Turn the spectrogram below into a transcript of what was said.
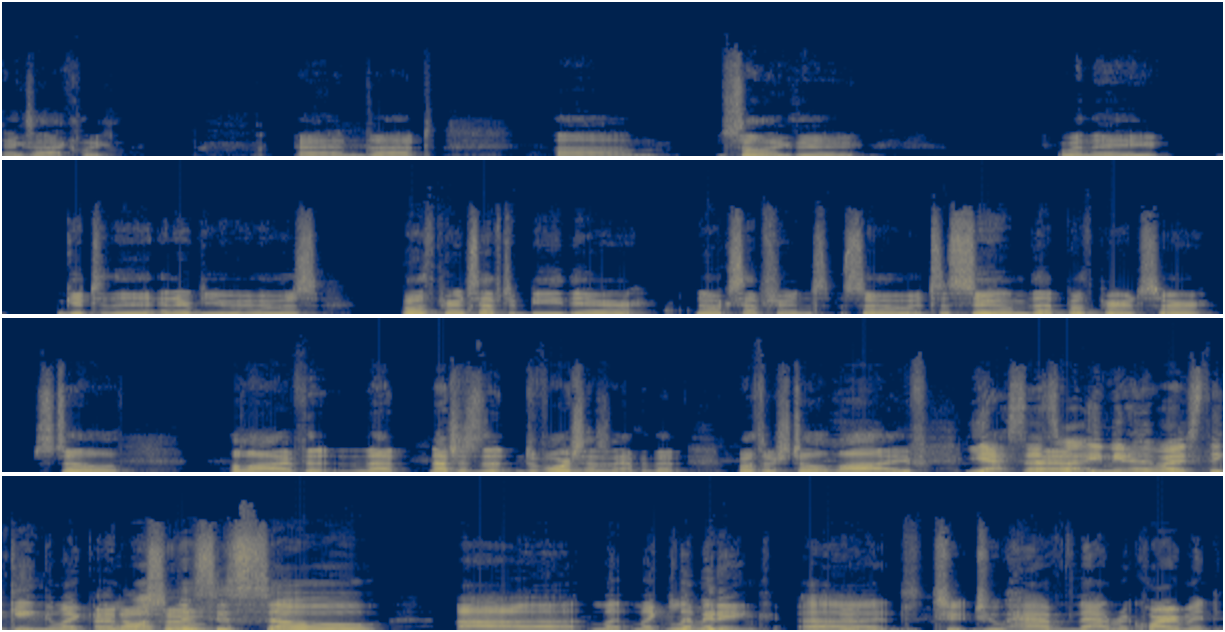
exactly, and that. Um, so like the when they get to the interview, it was both parents have to be there, no exceptions. So it's assumed that both parents are still alive. That not not just that divorce hasn't happened, that both are still alive. Yes, that's And- what, immediately what I was thinking. Like, and well, also- this is so uh li- like limiting uh to to have that requirement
